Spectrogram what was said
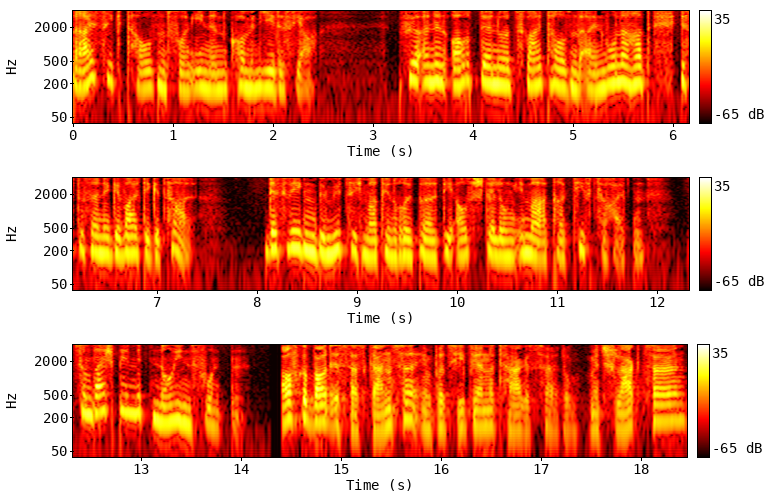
30.000 von ihnen kommen jedes Jahr. Für einen Ort, der nur 2000 Einwohner hat, ist das eine gewaltige Zahl. Deswegen bemüht sich Martin Röper, die Ausstellung immer attraktiv zu halten, zum Beispiel mit neuen Funden. Aufgebaut ist das Ganze im Prinzip wie eine Tageszeitung mit Schlagzeilen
